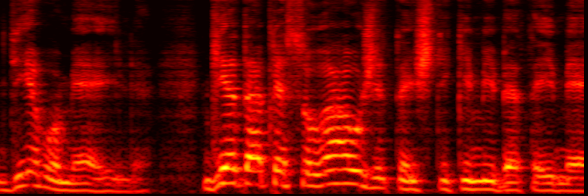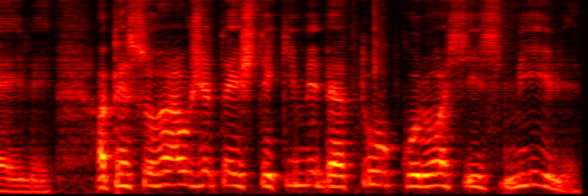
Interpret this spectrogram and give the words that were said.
Dievo meilę. Gėda apie sulaužytą ištikimybę tai meiliai, apie sulaužytą ištikimybę tų, kuriuos jis myli.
